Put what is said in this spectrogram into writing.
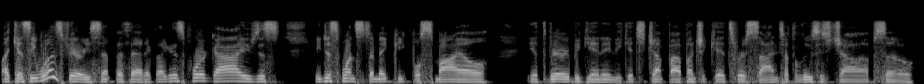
like, cause he was very sympathetic. Like this poor guy, he just he just wants to make people smile. At the very beginning, he gets jumped by a bunch of kids for a sign. He's about to lose his job, so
